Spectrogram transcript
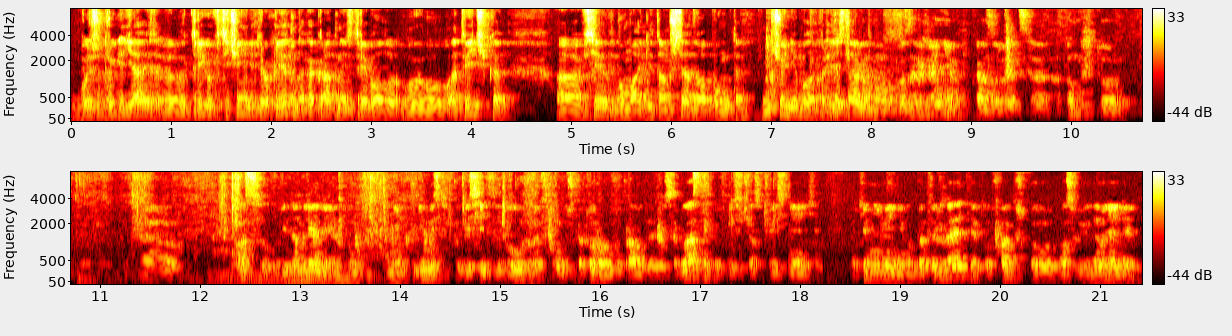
Больше других. Я э, три, в течение трех лет многократно истребовал у ответчика э, все бумаги, там 62 пункта. Ничего не было предоставлено. В возражениях указывается о том, что вас уведомляли о, том, о необходимости погасить задолженность, ну, с которого вы, правда, согласны, как вы сейчас поясняете. Но, тем не менее, вы подтверждаете этот факт, что вас уведомляли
